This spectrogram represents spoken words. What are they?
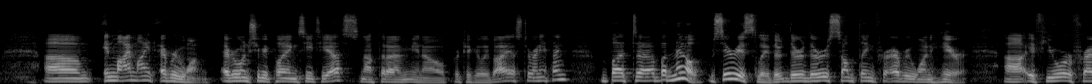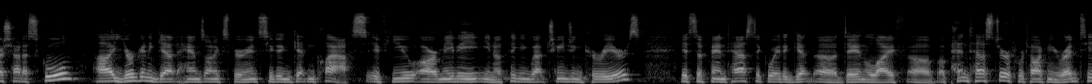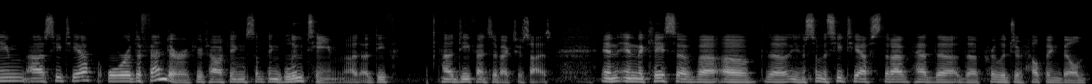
Um, in my mind, everyone everyone should be playing CTFs. Not that I'm you know particularly biased or anything, but uh, but no, seriously, there, there there is something for everyone here. Uh, if you're fresh out of school, uh, you're going to get hands-on experience you didn't get in class. If you are maybe you know thinking about changing careers, it's a fantastic way to get a day in the life of a pen tester if we're talking red team uh, CTF, or a defender if you're talking something blue team, a, a, def a defensive exercise. In, in the case of, uh, of the, you know, some of the CTFs that I've had the, the privilege of helping build,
